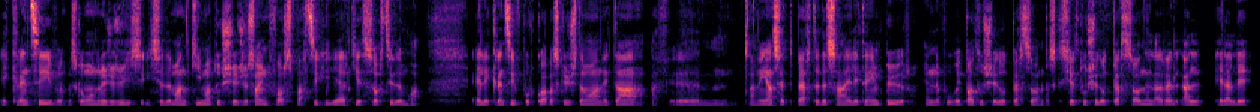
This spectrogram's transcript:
est craintive parce qu'à un moment donné, Jésus il se demande qui m'a touché? Je sens une force particulière qui est sortie de moi. Elle est craintive pourquoi? Parce que justement en étant euh, en ayant cette perte de sang, elle était impure. Elle ne pouvait pas toucher d'autres personnes parce que si elle touchait d'autres personnes, elle, elle allait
